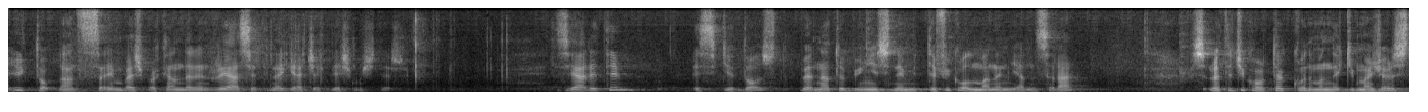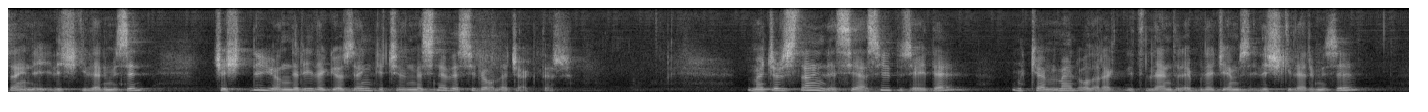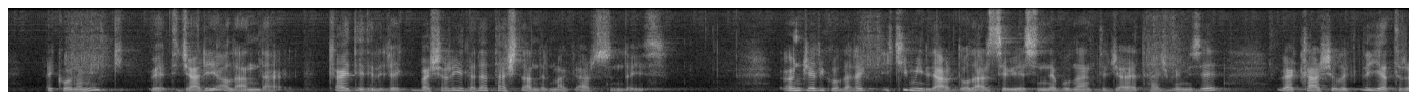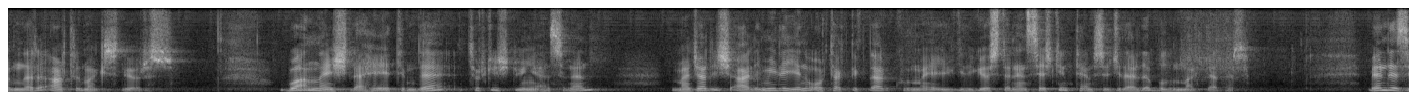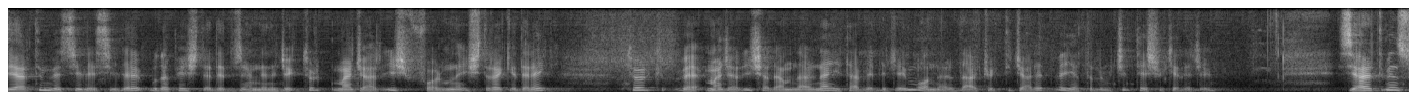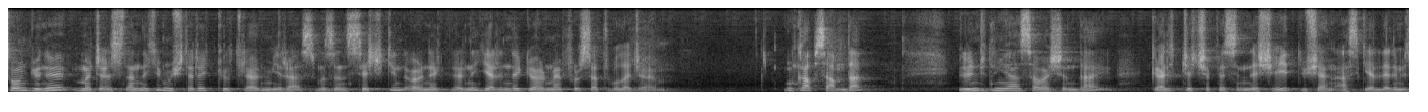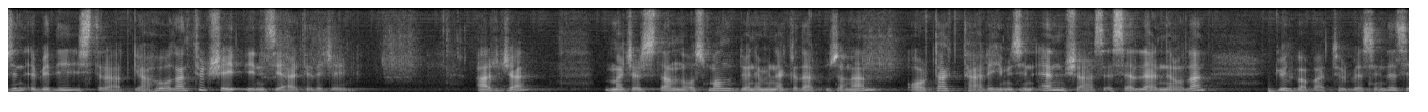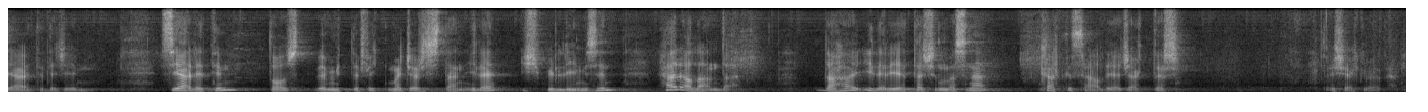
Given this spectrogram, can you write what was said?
ilk toplantısı Sayın Başbakanların riyasetine gerçekleşmiştir. Ziyaretim eski dost ve NATO bünyesinde müttefik olmanın yanı sıra stratejik ortak konumundaki Macaristan ile ilişkilerimizin çeşitli yönleriyle gözden geçirilmesine vesile olacaktır. Macaristan ile siyasi düzeyde mükemmel olarak nitelendirebileceğimiz ilişkilerimizi ekonomik ve ticari alanda kaydedilecek başarıyla da taşlandırmak arzusundayız. Öncelik olarak 2 milyar dolar seviyesinde bulunan ticaret hacmimizi ve karşılıklı yatırımları artırmak istiyoruz. Bu anlayışla heyetimde Türk iş dünyasının Macar iş alemiyle yeni ortaklıklar kurmaya ilgili gösteren seçkin temsilcilerde bulunmaktadır. Ben de ziyaretim vesilesiyle Budapeşte'de düzenlenecek Türk-Macar İş Formu'na iştirak ederek Türk ve Macar iş adamlarına hitap edeceğim ve onları daha çok ticaret ve yatırım için teşvik edeceğim. Ziyaretimin son günü Macaristan'daki müşterek kültürel mirasımızın seçkin örneklerini yerinde görme fırsatı bulacağım. Bu kapsamda Birinci Dünya Savaşı'nda Galicia cephesinde şehit düşen askerlerimizin ebedi istirahatgahı olan Türk şehitliğini ziyaret edeceğim. Ayrıca Macaristan'la Osmanlı dönemine kadar uzanan ortak tarihimizin en müşahhas eserlerinden olan Gülbaba Türbesi'ni de ziyaret edeceğim. Ziyaretim dost ve müttefik Macaristan ile işbirliğimizin her alanda daha ileriye taşınmasına katkı sağlayacaktır. Teşekkür ederim.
